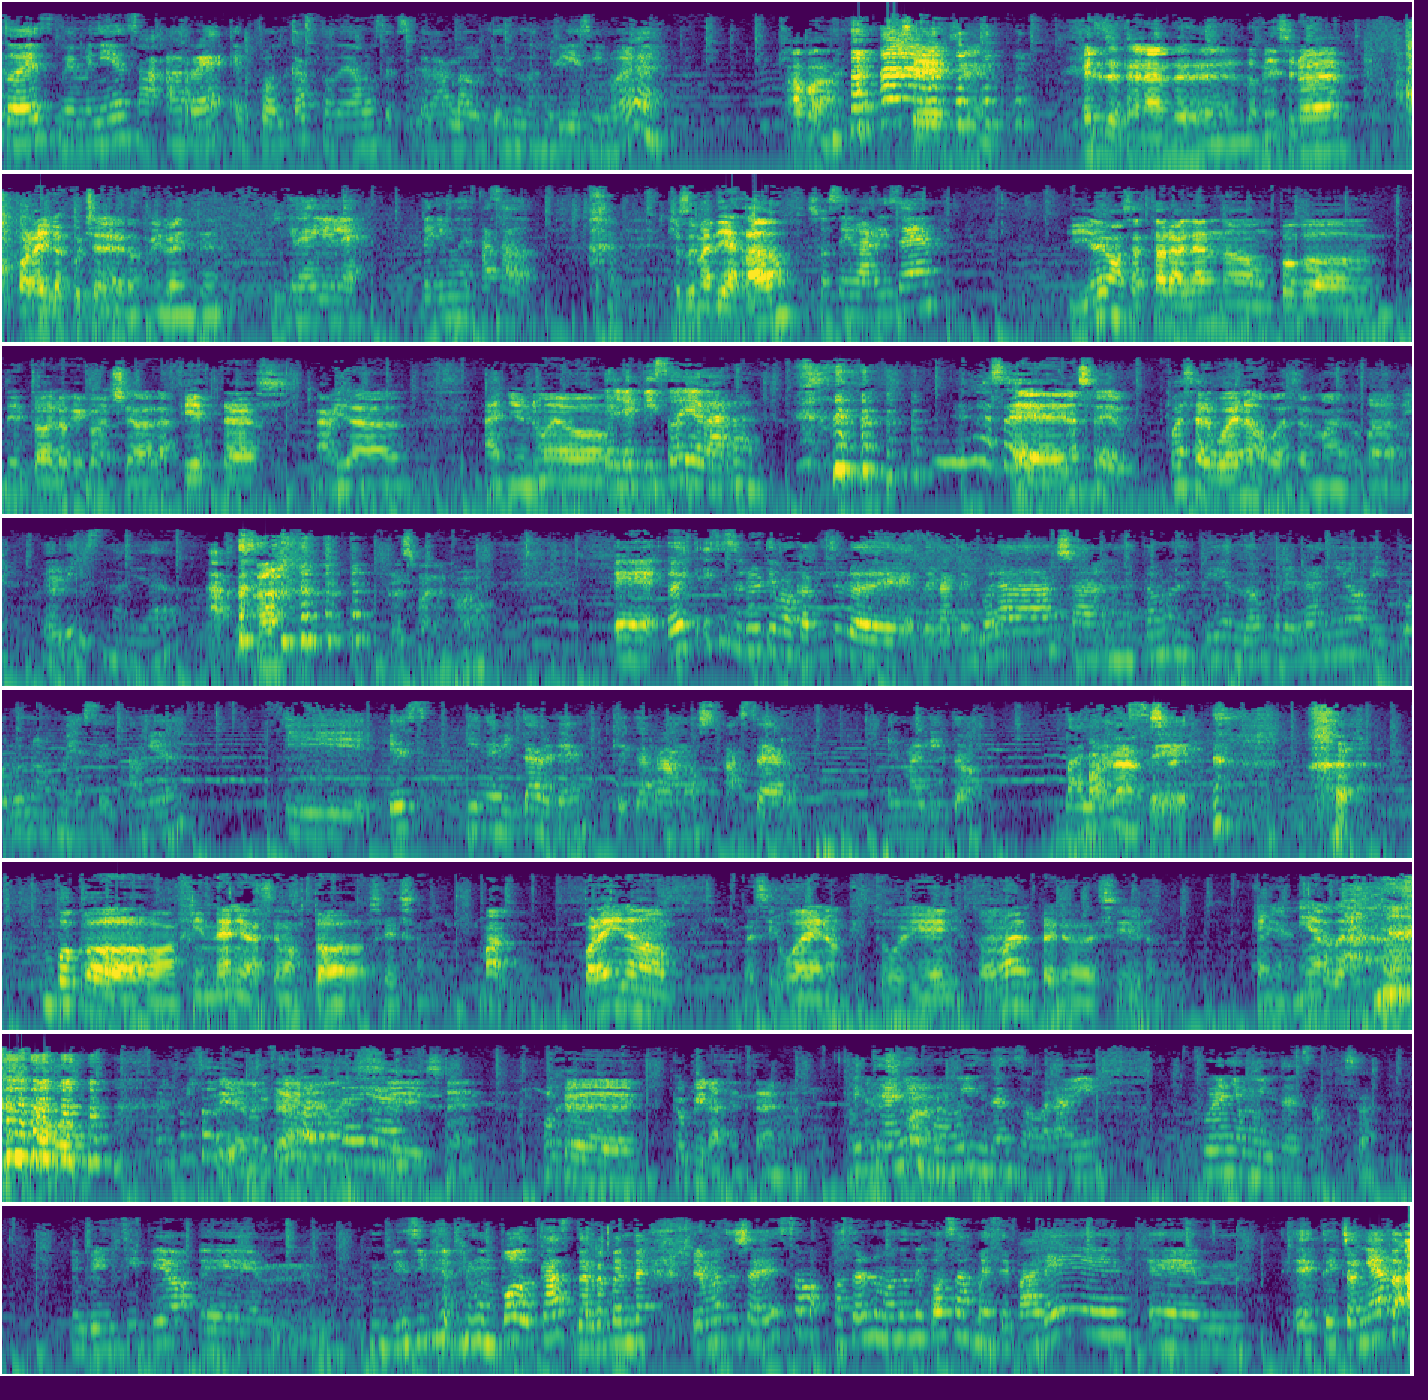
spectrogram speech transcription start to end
A todos, bienvenidos a Arre, el podcast donde vamos a explorar la adultez en 2019. Apa, sí, sí. Este se estrena antes del 2019, por ahí lo escuchen en el 2020. Increíble, venimos del pasado. Yo soy Matías Rado Yo soy Barrice. y hoy vamos a estar hablando un poco de todo lo que conlleva las fiestas, Navidad, Año Nuevo. El episodio Garrón. No sé, no sé, puede ser bueno o puede ser malo para mí. Feliz Navidad. Ah. Ah, ¿pero es nuevo? Eh, este este es el último capítulo de, de la temporada, ya nos estamos despidiendo por el año y por unos meses también. Y es inevitable que querramos hacer el maldito balance. Balance. Un poco a fin de año hacemos todos eso. Bueno, por ahí no decir, bueno, que estuvo bien, que estuvo mal, pero decir, qué año de mierda. O, "Pero está bien este año. bastante bien. Sí, sí. ¿Vos qué, qué opinas de este año? Este año 2019? fue muy intenso para mí. Fue un año muy intenso. Sí. En principio, eh, en principio tengo un podcast, de repente, pero más allá de eso, pasaron un montón de cosas, me separé, eh, estoy choñando,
